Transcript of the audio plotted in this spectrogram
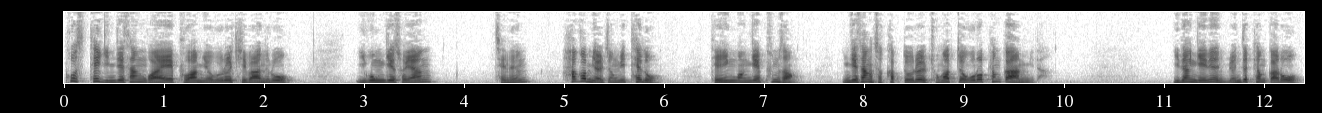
포스텍 인재상과의 부합 여부를 기반으로 이공계 소양, 재능, 학업 열정 및 태도, 대인관계 품성, 인재상 적합도를 종합적으로 평가합니다. 2단계는 면접평가로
